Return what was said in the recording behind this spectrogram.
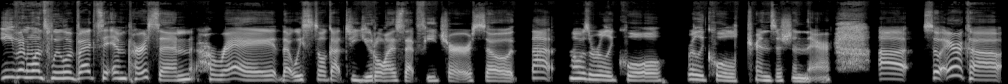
even once we went back to in person, hooray that we still got to utilize that feature. So that that was a really cool, really cool transition there. Uh, so, Erica,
